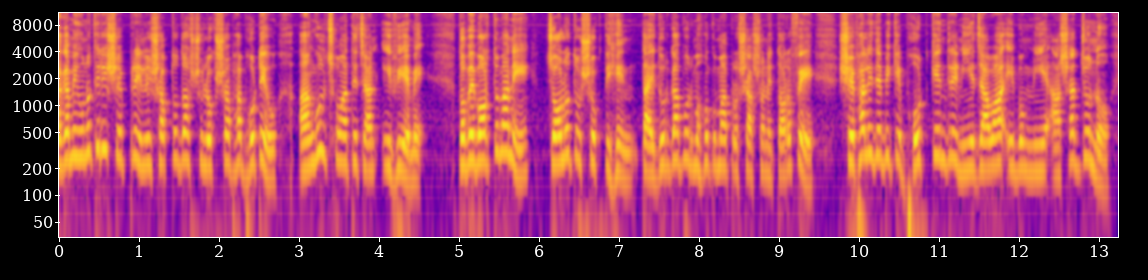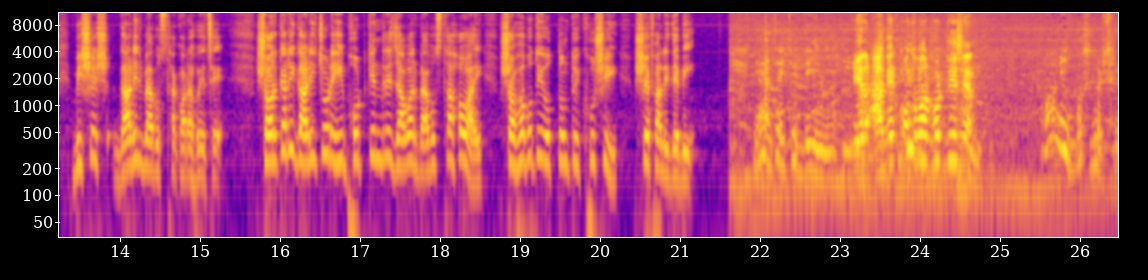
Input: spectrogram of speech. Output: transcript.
আগামী উনতিরিশ এপ্রিল সপ্তদশ লোকসভা ভোটেও আঙুল ছোঁয়াতে চান ইভিএমে তবে বর্তমানে চলত শক্তিহীন তাই দুর্গাপুর মহকুমা প্রশাসনের তরফে শেফালি দেবীকে ভোট কেন্দ্রে নিয়ে যাওয়া এবং নিয়ে আসার জন্য বিশেষ গাড়ির ব্যবস্থা করা হয়েছে। সরকারি গাড়ি চড়েই ভোট কেন্দ্রে যাওয়ার ব্যবস্থা হওয়ায় সভাপতি অত্যন্তই খুশি শেফালি দেবী। হ্যাঁ এর আগে কতবার ভোট দিয়েছেন? অনেক বছর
